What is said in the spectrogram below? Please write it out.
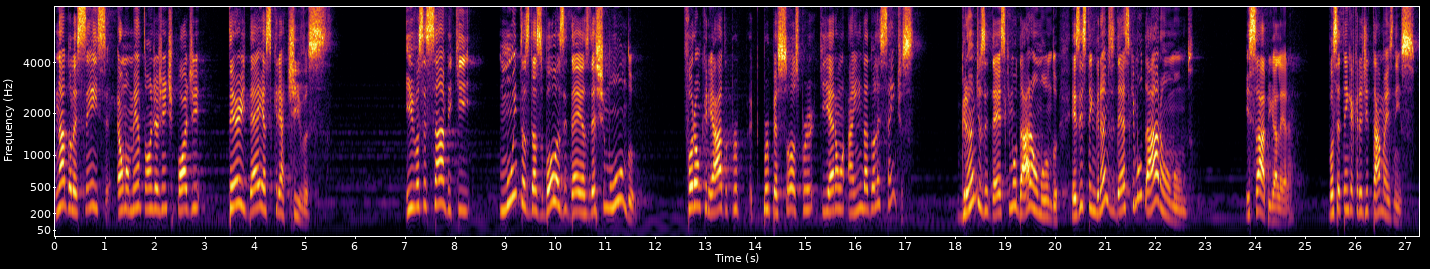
na adolescência é um momento onde a gente pode ter ideias criativas. E você sabe que muitas das boas ideias deste mundo foram criadas por, por pessoas por, que eram ainda adolescentes. Grandes ideias que mudaram o mundo. Existem grandes ideias que mudaram o mundo. E sabe, galera, você tem que acreditar mais nisso.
